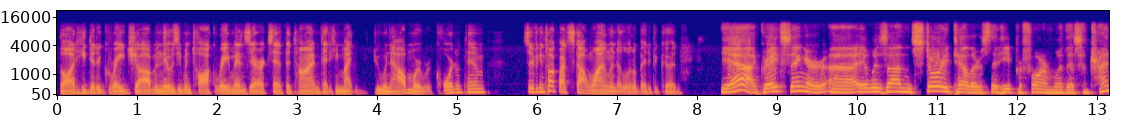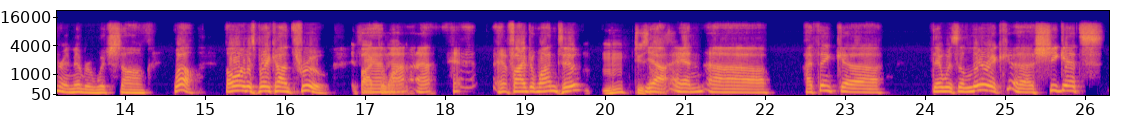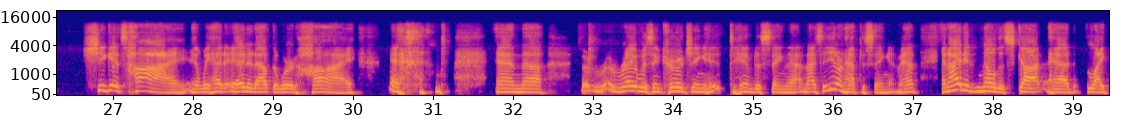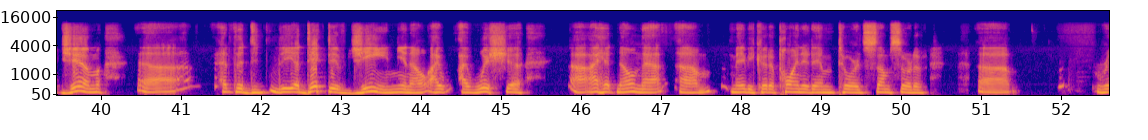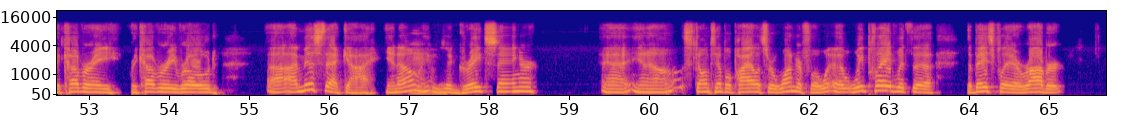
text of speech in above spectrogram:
thought he did a great job. And there was even talk Ray Manzarek said at the time that he might do an album or record with him. So if you can talk about Scott Weiland a little bit, if you could. Yeah, great singer. Uh, it was on Storytellers that he performed with us. I'm trying to remember which song. Well, oh, it was Break On Through. And five and, to one. Uh, uh, uh, five to one, too? hmm Two songs. Yeah. And uh, I think uh, there was a lyric, uh, she gets. She gets high, and we had to edit out the word high, and and uh, Ray was encouraging him to sing that, and I said, "You don't have to sing it, man." And I didn't know that Scott had, like Jim, uh, had the the addictive gene. You know, I I wish uh, uh, I had known that. Um, maybe could have pointed him towards some sort of uh, recovery recovery road. Uh, I miss that guy. You know, he Mhm. was a great singer. Uh, you know, Stone Temple Pilots are wonderful. We, uh, we played with the the bass player Robert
